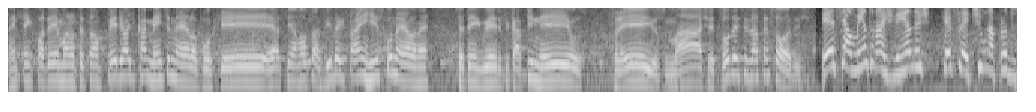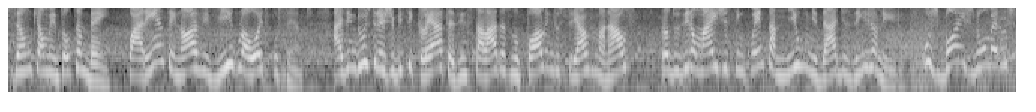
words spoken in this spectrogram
A gente tem que fazer manutenção periodicamente nela, porque é assim a nossa vida que está em risco nela, né? Você tem que verificar pneus, freios, marchas, todos esses acessórios. Esse aumento nas vendas refletiu na produção, que aumentou também, 49,8%. As indústrias de bicicletas instaladas no Polo Industrial de Manaus produziram mais de 50 mil unidades em janeiro. Os bons números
